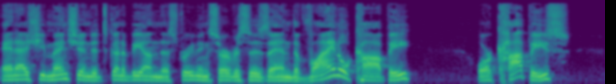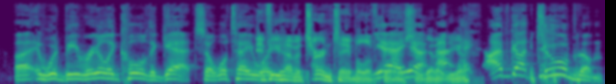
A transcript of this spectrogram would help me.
And as she mentioned, it's going to be on the streaming services and the vinyl copy or copies. Uh, it would be really cool to get. So we'll tell you if where you have a turntable, of yeah, course. yeah. Gotta, you I, have got two of them.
